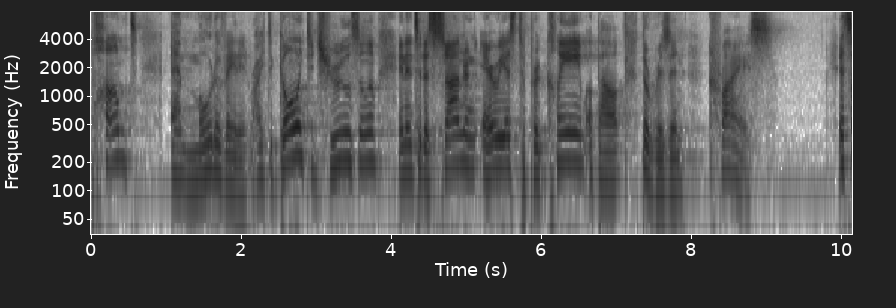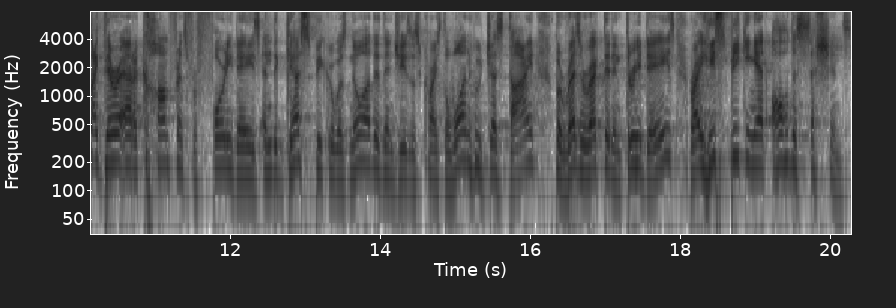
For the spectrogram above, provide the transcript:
pumped and motivated, right, to go into Jerusalem and into the surrounding areas to proclaim about the risen Christ. It's like they were at a conference for 40 days, and the guest speaker was no other than Jesus Christ, the one who just died but resurrected in three days, right? He's speaking at all the sessions.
